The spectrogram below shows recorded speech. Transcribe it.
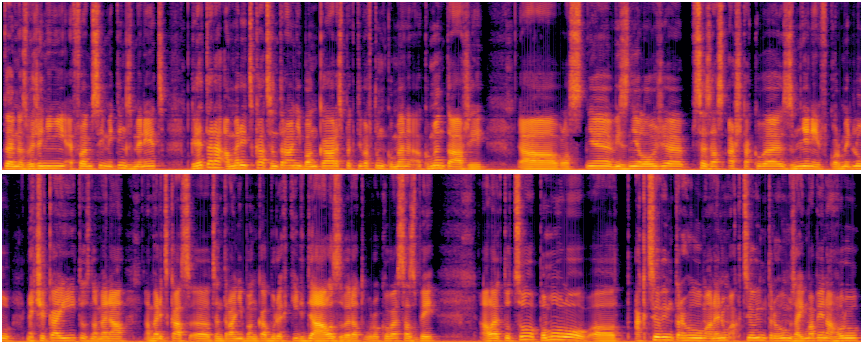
ten zveřejnění FOMC Meetings Minutes, kde teda americká centrální banka, respektive v tom komentáři, a vlastně vyznělo, že se zas až takové změny v kormidlu nečekají, to znamená, americká eh, centrální banka bude chtít dál zvedat úrokové sazby, ale to, co pomohlo eh, akciovým trhům a nejenom akciovým trhům zajímavě nahoru,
